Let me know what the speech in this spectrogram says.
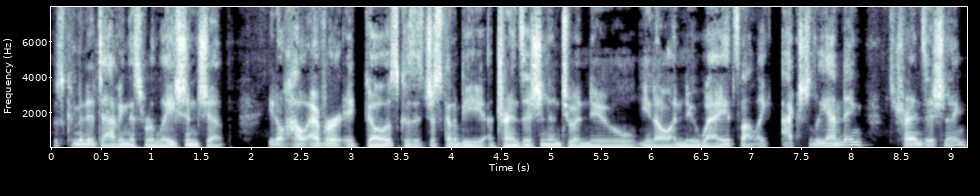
who's committed to having this relationship you know, however it goes, because it's just going to be a transition into a new, you know, a new way. It's not like actually ending, it's transitioning,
